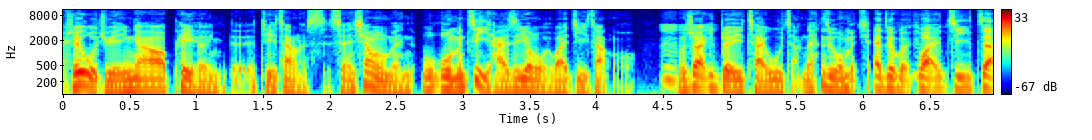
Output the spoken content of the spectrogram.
所以我觉得应该要配合你的结账的时辰。像我们，我我们自己还是用委外记账哦。嗯。我们虽然一堆财务长，但是我们现在就委外记账。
